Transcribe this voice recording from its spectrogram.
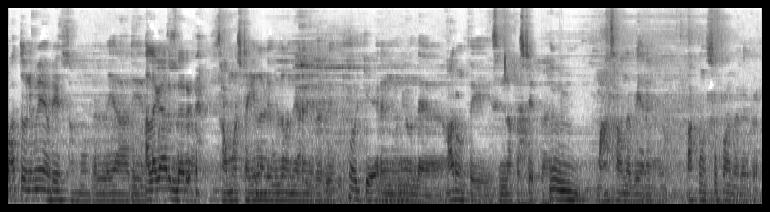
பார்த்த உடனே அப்படியே செம்ம வெள்ளையா அப்படியே அழகா இருந்தாரு. செம்ம ஸ்டைலாக அப்படியே உள்ளே வந்து இறங்குறது ஓகே. இறங்கினோடனே அந்த ஆர் ஒன் ஃபைவ் சின்ன ஃபஸ்ட் எடுத்தேன். ம். மாதம் வந்து அப்படியே எனக்கு பார்க்கவும் சூப்பராக இருந்தார்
